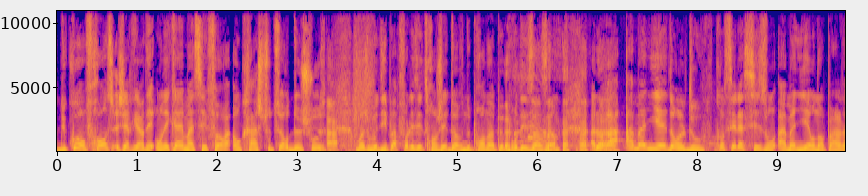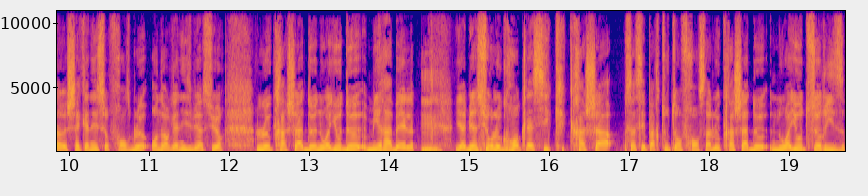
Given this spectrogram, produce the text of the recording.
du coup, en France, j'ai regardé, on est quand même assez fort. hein. On crache toutes sortes de choses. Ah. Moi, je me dis parfois, les étrangers doivent nous prendre un peu pour des zinzins. Alors, à Amagné, dans le Doubs, quand c'est la saison Amagné, on en parle chaque année sur France Bleu, on organise bien sûr le crachat de noyaux de Mirabelle. Il y a bien sûr le grand classique crachat, ça c'est partout en France, hein, le crachat de noyaux de cerise.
